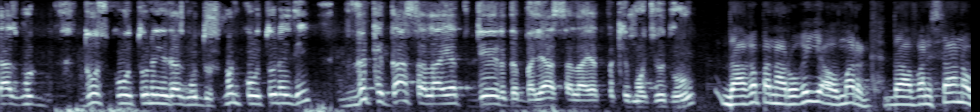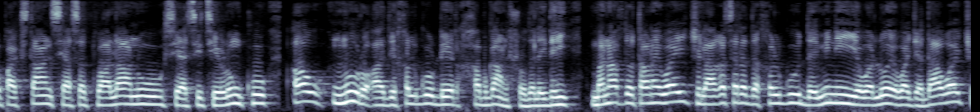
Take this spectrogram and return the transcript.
دا زموږ دوست قوتونه دی دا زموږ دښمن قوتونه دی ځکه دا صلاحیت ډیر د بلیا صلاحیت پکې موجود وو. د هغه په ناروغۍ او مرګ د افغانستان او پاکستان سیاستوالانو، سیاسي څېړونکو او نورو عادي خلکو ډېر خپګان ښودلی دی. مناف دوطاڼی وايي چې له هغه سره د خلکو د مینې یوه لویه وجه دا وه چې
